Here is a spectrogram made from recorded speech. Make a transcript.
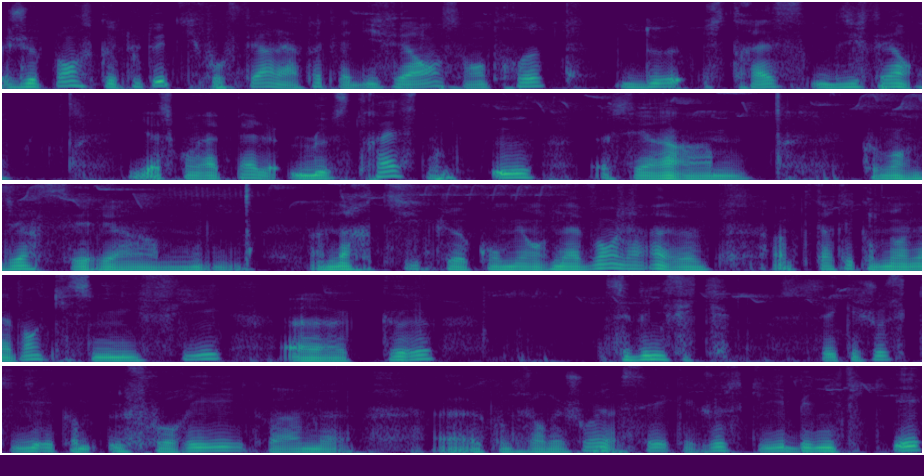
je pense que tout de suite, il faut faire fait, la différence entre deux stress différents. Il y a ce qu'on appelle le stress. Donc, E, c'est un, comment dire, c'est un, article qu'on met en avant là, euh, un petit article qu'on met en avant qui signifie euh, que c'est bénéfique. C'est quelque chose qui est comme euphorie, comme, euh, comme ce genre de choses, c'est quelque chose qui est bénéfique. Et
